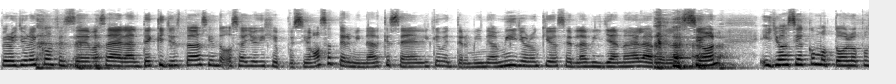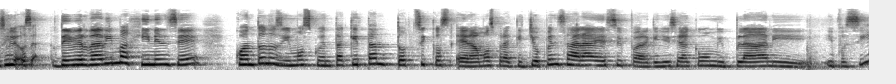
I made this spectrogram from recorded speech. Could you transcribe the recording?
pero yo le confesé más adelante que yo estaba haciendo, o sea, yo dije, pues si vamos a terminar, que sea él que me termine a mí, yo no quiero ser la villana de la relación, y yo hacía como todo lo posible, o sea, de verdad imagínense cuánto nos dimos cuenta qué tan tóxicos éramos para que yo pensara eso y para que yo hiciera como mi plan y, y pues sí,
